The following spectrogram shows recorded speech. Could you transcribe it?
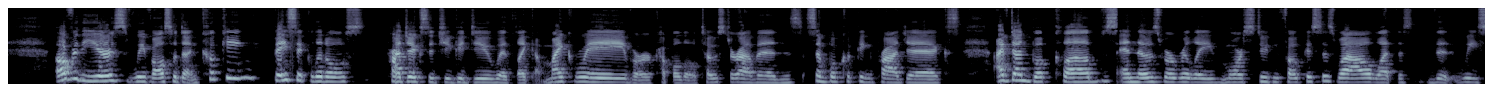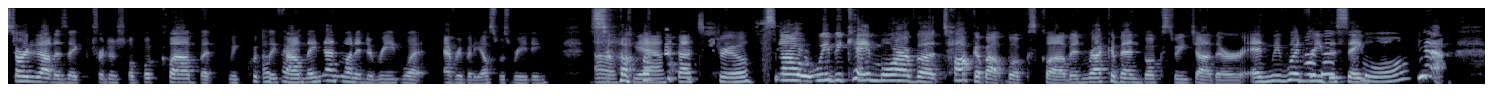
Over the years, we've also done cooking, basic little projects that you could do with like a microwave or a couple little toaster ovens, simple cooking projects. I've done book clubs, and those were really more student focused as well. What this the, we started out as a traditional book club, but we quickly okay. found they then wanted to read what everybody else was reading. Oh, so, oh, yeah, that's true. So we became more of a talk about books club and recommend books to each other, and we would oh, read the same. Cool. Yeah,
